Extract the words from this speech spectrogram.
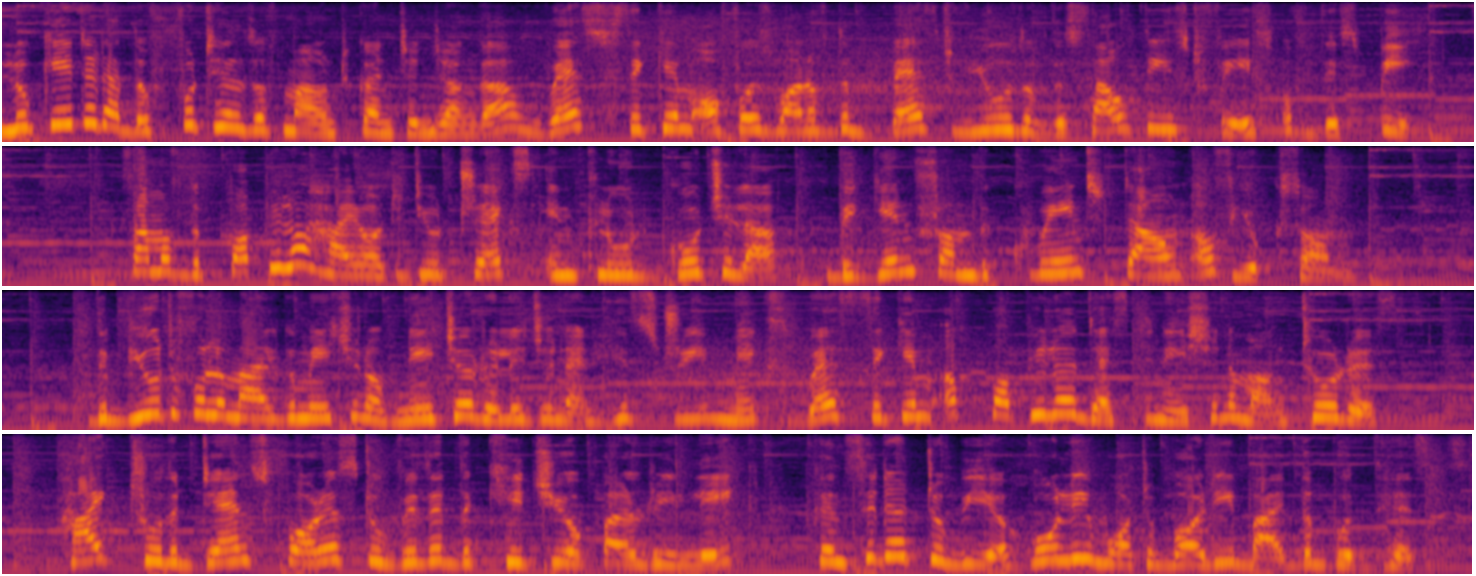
Located at the foothills of Mount Kanchenjunga, West Sikkim offers one of the best views of the southeast face of this peak. Some of the popular high altitude treks include Goechala, begin from the quaint town of Yuksom. The beautiful amalgamation of nature, religion and history makes West Sikkim a popular destination among tourists. Hike through the dense forest to visit the Khecheopalri lake, considered to be a holy water body by the Buddhists.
